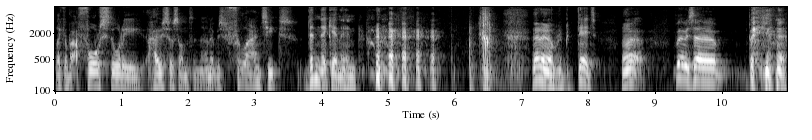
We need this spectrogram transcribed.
like about a four story house or something, and it was full of antiques. Didn't nick anything. no, no, we'd be dead. Right? But it was uh, a.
